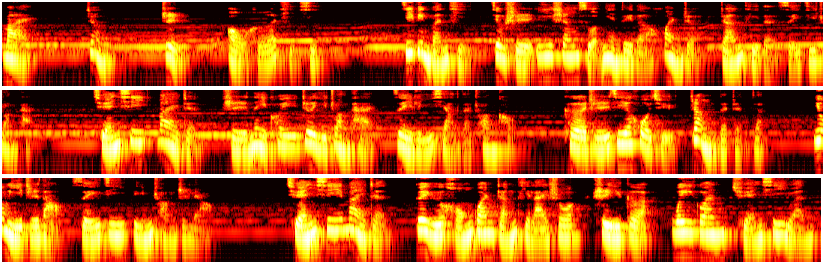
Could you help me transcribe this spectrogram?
脉、症、治、耦合体系，疾病本体就是医生所面对的患者整体的随机状态。全息脉诊是内窥这一状态最理想的窗口，可直接获取症的诊断，用以指导随机临床治疗。全息脉诊。对于宏观整体来说，是一个微观全息圆，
